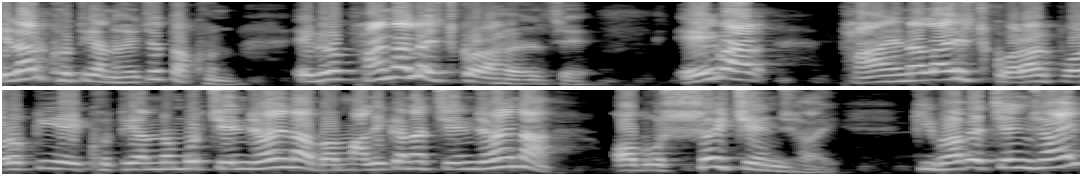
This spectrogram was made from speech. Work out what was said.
এলআর খতিয়ান হয়েছে তখন, এগুলো ফাইনালাইজড করা হয়েছে। এইবার ফাইনালাইজড করার পরও কি এই খতিয়ান নম্বর চেঞ্জ হয় না বা মালিকানা চেঞ্জ হয় না? অবশ্যই চেঞ্জ হয়। কীভাবে চেঞ্জ হয়?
